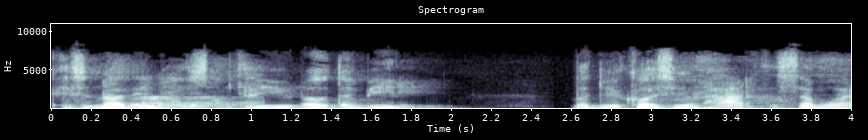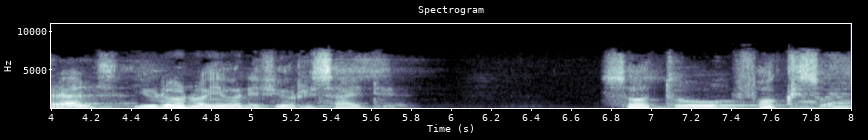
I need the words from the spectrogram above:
It's not enough. Sometimes you know the meaning, but because your heart is somewhere else, you don't know even if you recite it. So to focus on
